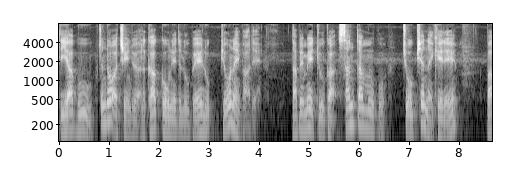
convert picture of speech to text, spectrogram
တရားဘူးကျွန်တော်အချိန်တွေအလကားကုန်နေတယ်လို့ပဲလို့ပြောနိုင်ပါတယ်ဒါပေမဲ့သူကစမ်းတတ်မှုကိုကြိုဖြတ်နိုင်ခဲ့တယ်ဘာ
